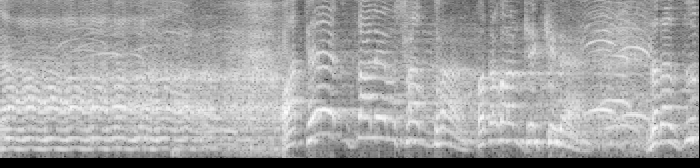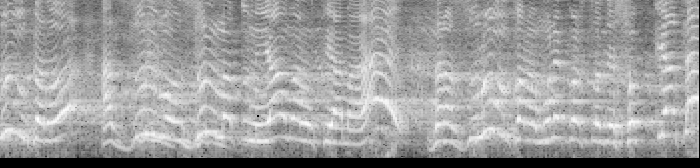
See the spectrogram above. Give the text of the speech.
না অথেব জালেম সাবধান, কথা বলেন ঠিক কিনা? যারা জুলুম করো, আর জুলম জুলমাতুন ইয়ামাল কিয়ামা যারা জুলুম করো, মনে করছ যে শক্তি আছে,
